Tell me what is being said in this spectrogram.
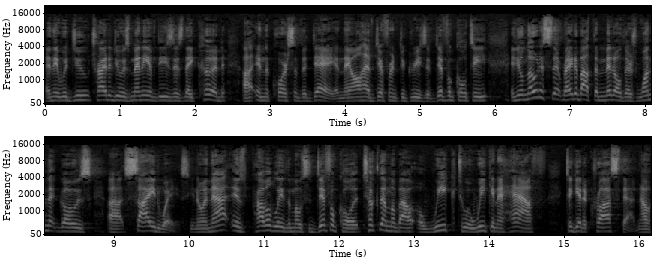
and they would do, try to do as many of these as they could uh, in the course of a day. And they all have different degrees of difficulty. And you'll notice that right about the middle, there's one that goes uh, sideways, you know, and that is probably the most difficult. It took them about a week to a week and a half to get across that. Now,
